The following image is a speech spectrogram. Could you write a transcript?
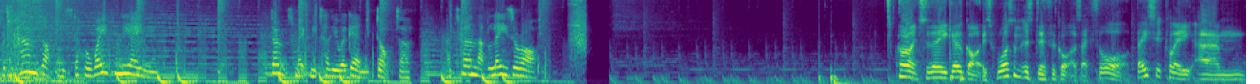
Put your hands up and step away from the alien. Don't make me tell you again, Doctor. And turn that laser off. Alright, so there you go guys. Wasn't as difficult as I thought. Basically, um,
